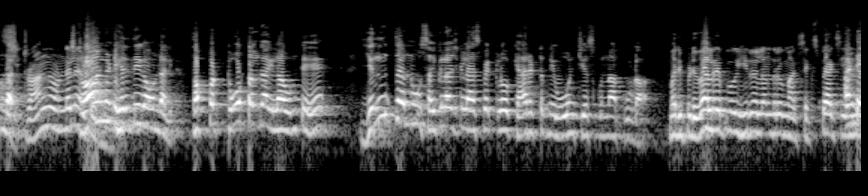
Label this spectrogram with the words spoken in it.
ఉండాలి. స్ట్రాంగ్గా ఉండాలి స్ట్రాంగ్ అండ్ హెల్తీగా ఉండాలి. తప్ప టోటల్గా ఇలా ఉంటే ఎంత నువ్వు సైకలాజికల్ ఆస్పెక్ట్లో క్యారెక్టర్ని ఓన్ చేసుకున్నా కూడా మరి ఇప్పుడు ఇవాళ రేపు హీరోలందరూ మాకు సిక్స్ ప్యాక్స్ అంటే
